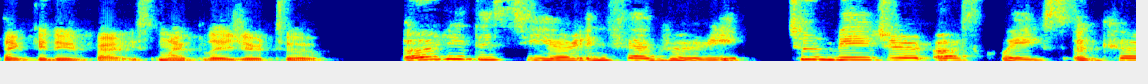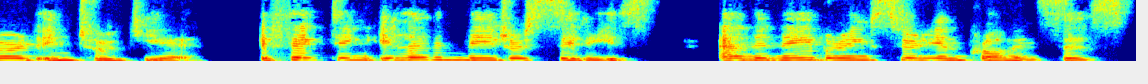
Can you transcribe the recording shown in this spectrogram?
Thank you, Nilüfer. It's my pleasure too. Early this year, in February, two major earthquakes occurred in Turkey, affecting 11 major cities and the neighboring Syrian provinces,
